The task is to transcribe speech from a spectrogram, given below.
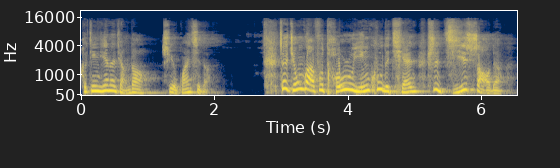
和今天的讲道是有关系的。这穷寡妇投入银库的钱是极少的，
